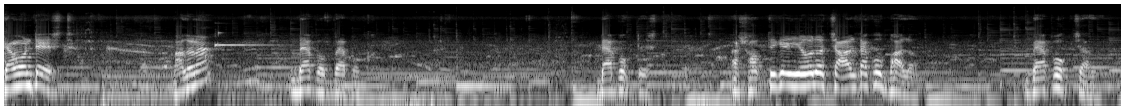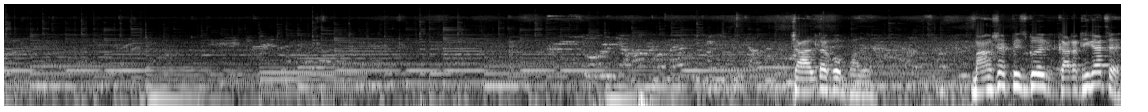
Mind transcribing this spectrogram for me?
কেমন টেস্ট ভালো না? ব্যাপক ব্যাপক। ব্যাপক টেস্ট আর সব থেকে ইয়ে হলো চালটা খুব ভালো। ব্যাপক চাল। চালটা খুব ভালো। মাংসের পিসগুলো কাটা ঠিক আছে?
